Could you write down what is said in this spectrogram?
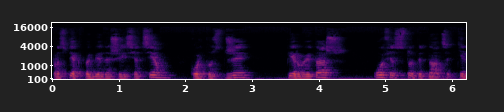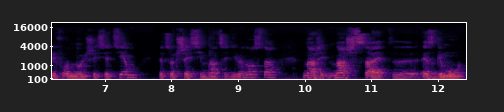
проспект Победы 67, корпус G, первый этаж, офис 115, телефон 067 506 17 90, наш, наш сайт sgmu.com.ua.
